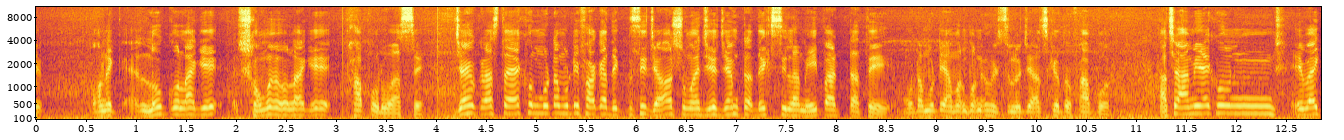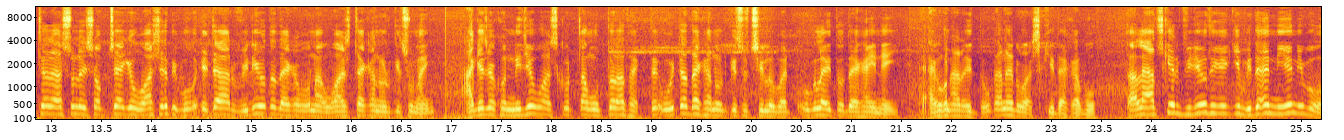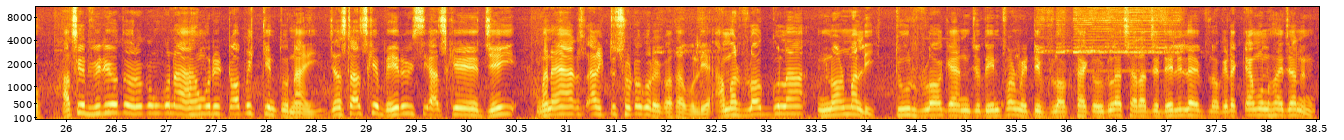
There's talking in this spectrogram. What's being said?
অনেক লোকও লাগে, সময়ও লাগে, ফাঁপড়ও আছে। যাই হোক, রাস্তা এখন মোটামুটি ফাঁকা দেখতেছি। যাওয়ার সময় যে জ্যামটা দেখছিলাম এই পার্টটাতে মোটামুটি আমার মনে হয়েছিল যে আজকে তো ফাপড়। আচ্ছা আমি এখন এই বাইকটা আসলে সবচেয়ে আগে ওয়াশে দিব। এটা আর ভিডিওতে দেখাবো না ওয়াশ দেখানোর কিছু নাই। আগে যখন নিজে ওয়াশ করতাম উত্তরা থাকতে, ওইটা দেখানোর কিছু ছিল বাট ওগুলাই তো দেখাই নেই। এখন আর এই দোকানের ওয়াশ কি দেখাবো? তাহলে আজকের ভিডিও থেকে কি বিদায় নিয়ে নিব? আজকের ভিডিওতে ওরকম কোনো আহামরি টপিক কিন্তু নাই। জাস্ট আজকে বের হয়েছি আজকে যেই মানে আর আর একটু ছোট করে কথা বলি। আমার ব্লগগুলা নর্মালি ট্যুর ব্লগ অ্যান্ড যদি ইনফরমেটিভ ব্লগ থাকে ওগুলা ছাড়া যে ডেলি লাইফ ব্লগ এটা কেমন হয় জানেন?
